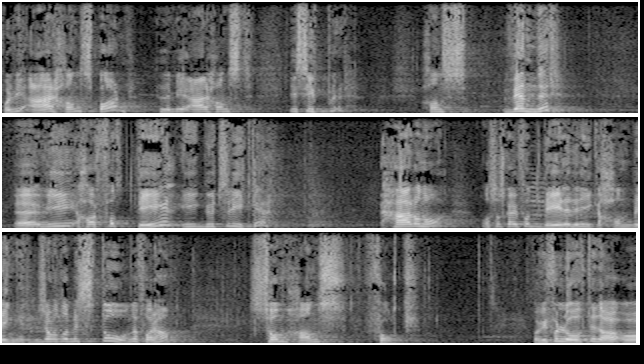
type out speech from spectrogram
For vi er hans barn, eller vi er hans disipler, hans venner. Eh, vi har fått del i Guds rike her og nå, og så skal vi få del i det rike han bringer. Vi skal bli stående for ham som hans folk. Og vi får lov til da å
